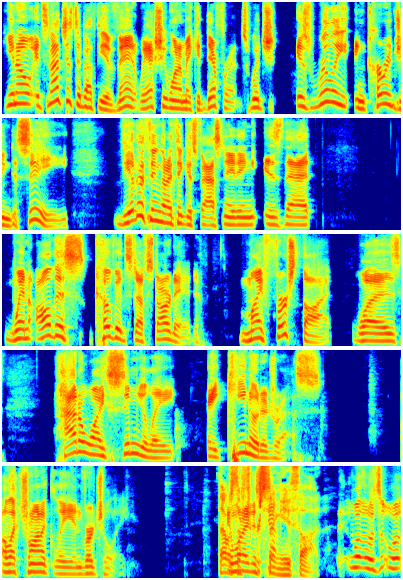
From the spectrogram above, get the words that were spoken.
you know, it's not just about the event. We actually want to make a difference, which is really encouraging to see. The other thing that I think is fascinating is that when all this COVID stuff started, my first thought was, how do I simulate a keynote address electronically and virtually? That was and the first thing you thought well, it was well,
